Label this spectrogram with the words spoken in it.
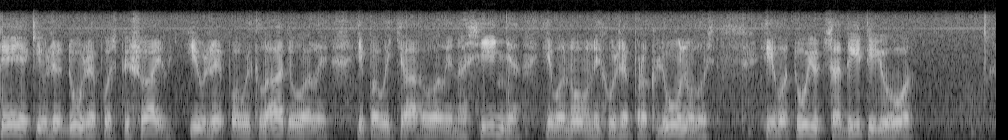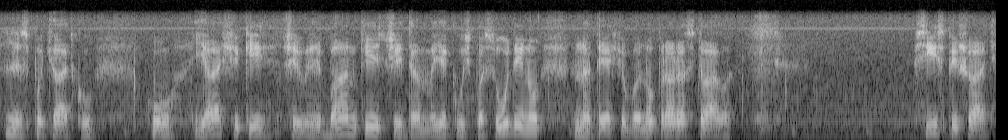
Деякі вже дуже поспішають і вже повикладували і повитягували насіння, і воно у них вже проклюнулось, і готують садити його е, спочатку у ящики, чи банки, чи там якусь посудину на те, щоб воно проростало. Всі спішать.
